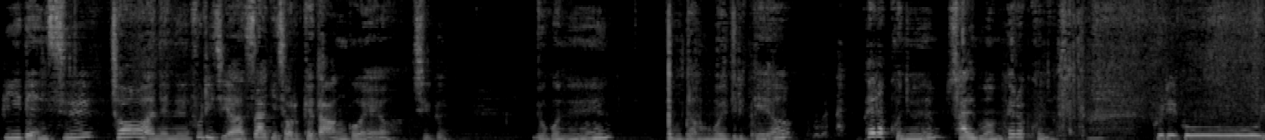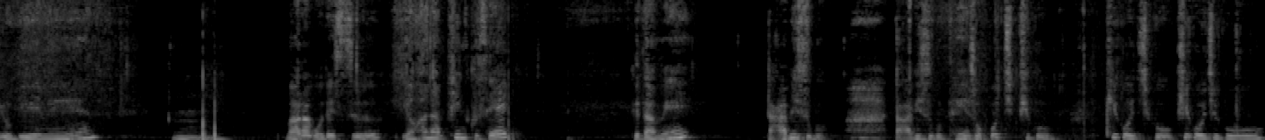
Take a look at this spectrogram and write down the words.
비덴스, 저 안에는 후리지아 싹이 저렇게 난 거예요, 지금. 요거는, 요것도 한번 보여드릴게요. 페라코늄, 삶은 페라코늄. 그리고 여기에는, 음, 마라고데스, 연한 핑크색, 그 다음에 나비수국. 나비수국 계속 꽃이 피고, 피고 지고, 피고 지고,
